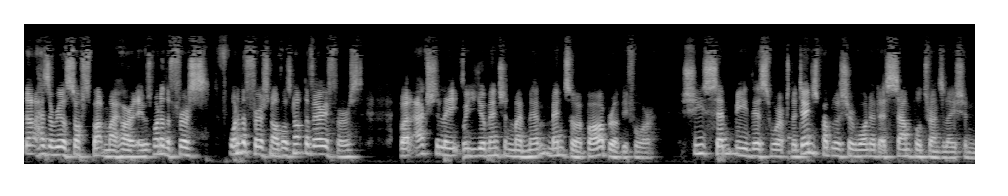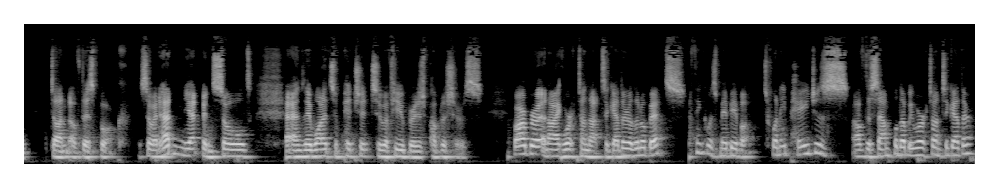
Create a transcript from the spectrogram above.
That has a real soft spot in my heart. It was one of the first one of the first novels, not the very first, but actually you mentioned my mentor Barbara before. She sent me this work. The Danish publisher wanted a sample translation done of this book. So it hadn't yet been sold, and they wanted to pitch it to a few British publishers. Barbara and I worked on that together a little bit. I think it was maybe about 20 pages of the sample that we worked on together.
